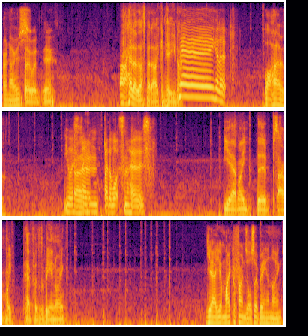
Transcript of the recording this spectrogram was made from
Who knows? So would you? Ah, hello, that's better. I can hear you now. Yay! Hello. Whoa. You were Uh, stunned by the Watson hose. Yeah, my the sound, my headphones are being annoying. Yeah, your microphone's also being annoying.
